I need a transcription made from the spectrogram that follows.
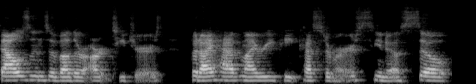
thousands of other art teachers, but I have my repeat customers, you know, so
